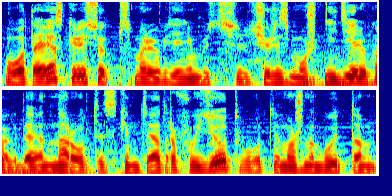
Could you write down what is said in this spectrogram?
Вот, а я, скорее всего, это посмотрю где-нибудь через, может, неделю, когда народ из кинотеатров уйдет, вот, и можно будет там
